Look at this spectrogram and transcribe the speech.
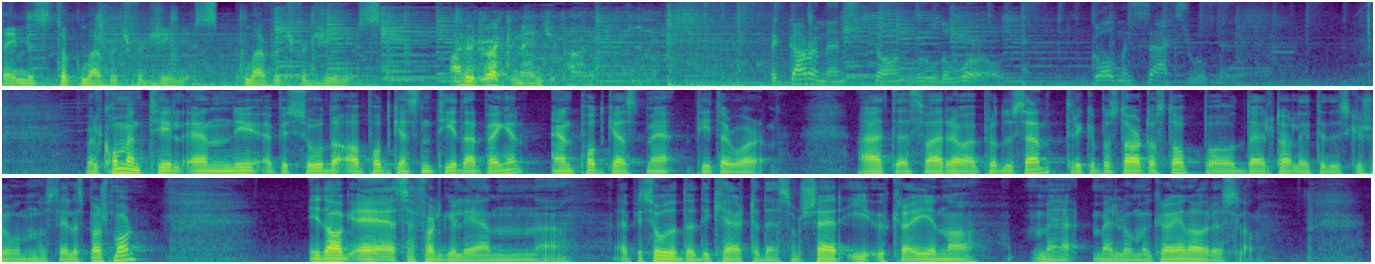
They mistook leverage for genius. Leverage for genius. I would recommend Japan. The governments don't rule the world. Goldman Sachs rules the world. Velkommen til en ny episode av podkasten 'Tid er penger', en podkast med Peter Warren. Jeg heter Sverre og er produsent, trykker på start og stopp og deltar litt i diskusjonen og stiller spørsmål. I dag er selvfølgelig en eh, episode dedikert til det som skjer i Ukraina med, mellom Ukraina og Russland.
